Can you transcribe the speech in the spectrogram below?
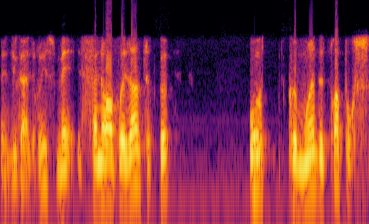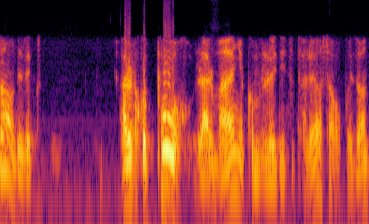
et du gaz russe, mais ça ne représente que, que moins de 3% des ex... Alors que pour l'Allemagne, comme je l'ai dit tout à l'heure, ça représente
